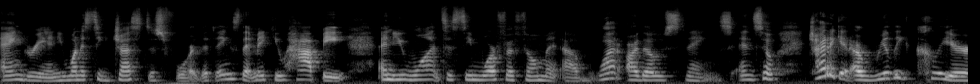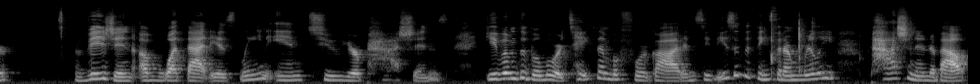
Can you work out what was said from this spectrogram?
angry and you want to seek justice for, the things that make you happy and you want to see more fulfillment of. What are those things? And so try to get a really clear vision of what that is. Lean into your passions. Give them to the Lord. Take them before God and say, These are the things that I'm really passionate about.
